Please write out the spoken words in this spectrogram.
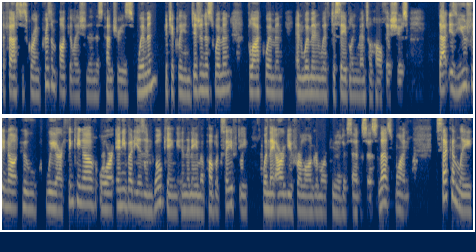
the fastest growing prison population in this country is women, particularly Indigenous women, Black women, and women with disabling mental health issues that is usually not who we are thinking of or anybody is invoking in the name of public safety when they argue for longer, more punitive sentences. So that's one. Secondly,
